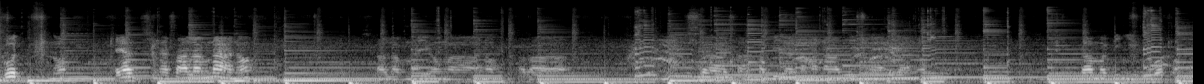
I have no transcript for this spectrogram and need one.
good no. Ayan sinasalang na no. Salang na yung ah, ano para sa sa kabila naman natin ay ano. Da maging iwa pa.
